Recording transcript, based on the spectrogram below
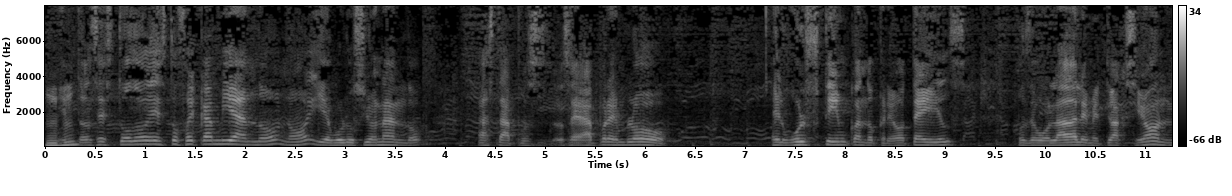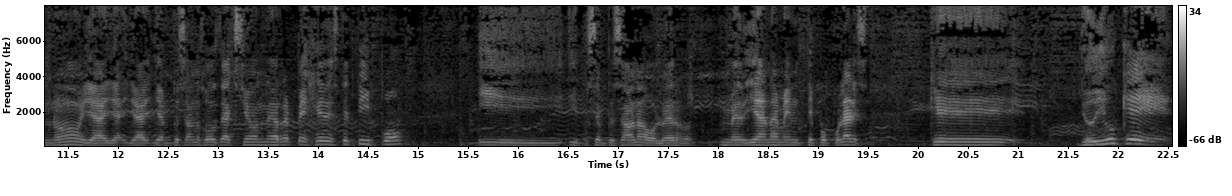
Entonces todo esto fue cambiando, ¿no? Y evolucionando hasta, pues, o sea, por ejemplo, el Wolf Team cuando creó Tales, pues de volada le metió acción, ¿no? Ya, ya, ya, ya empezaron los juegos de acción RPG de este tipo y, pues empezaron a volver medianamente populares. Que yo digo que,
